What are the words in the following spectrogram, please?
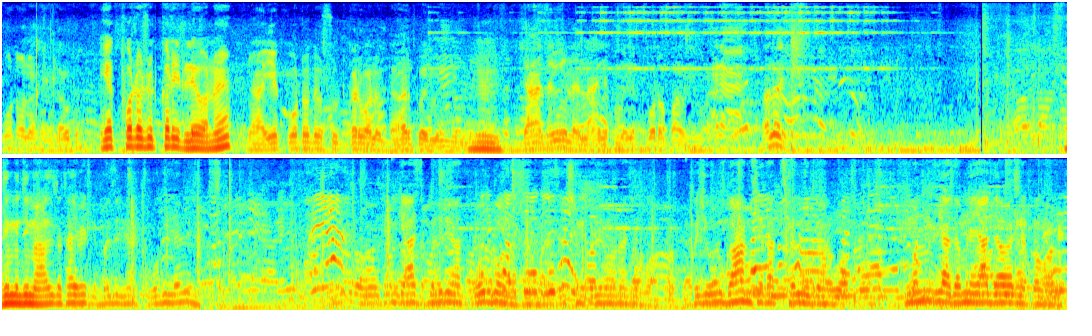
ફોટો નથી એક ફોટોશૂટ કરી જ લેવાનો હે? હા એક ફોટો તો શૂટ કરવાનો હતો હર કોઈ મંદિર. જ્યાં જઈએ ને ના એકમાં એક ફોટો પાડી દેવાનો. હલો ધીમે ધીમે હાલતા થાય એટલે બધી ઓગી આવી ને. કેમ કે આજ બદ્રીનાથ ભોગવાનું છે દર્શન કરવાના પછી ઓલું ગામ છે છેલ્લું ગામ. મને યાદ, અમને યાદ આવે એટલે કહેવાનું.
